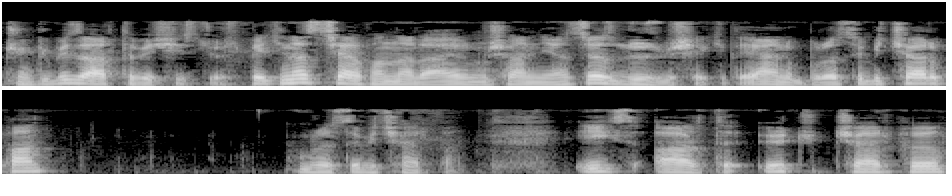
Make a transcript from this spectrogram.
Çünkü biz artı 5 istiyoruz. Peki nasıl çarpanlara ayrılmış halini yazacağız? Düz bir şekilde. Yani burası bir çarpan. Burası bir çarpan. x artı 3 çarpı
